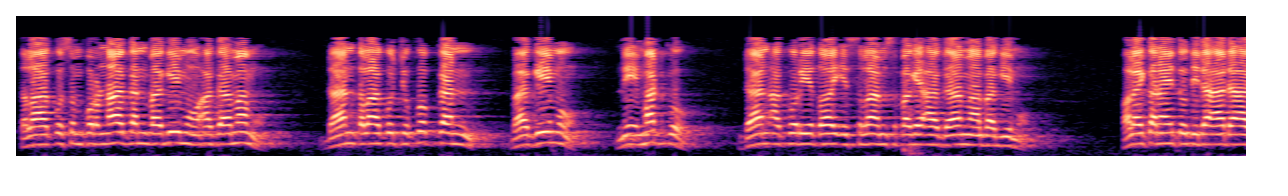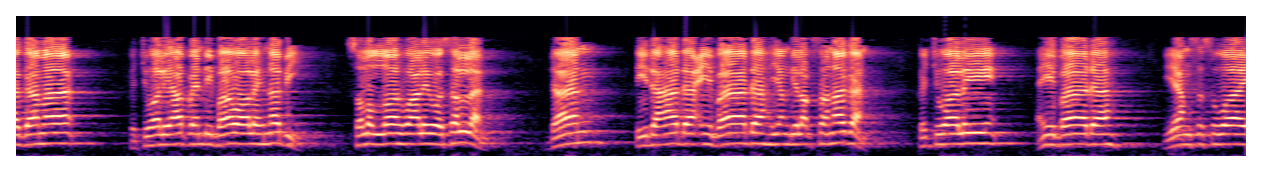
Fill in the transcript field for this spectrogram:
Telah aku sempurnakan bagimu agamamu dan telah aku cukupkan bagimu nikmatku dan aku ridhai Islam sebagai agama bagimu. Oleh karena itu tidak ada agama kecuali apa yang dibawa oleh Nabi sallallahu alaihi wasallam dan tidak ada ibadah yang dilaksanakan kecuali ibadah yang sesuai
